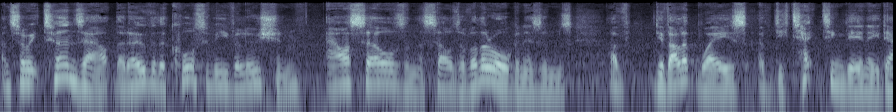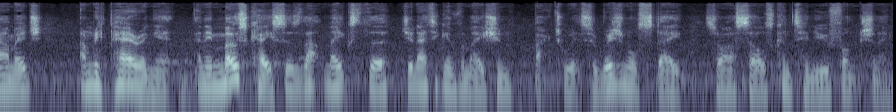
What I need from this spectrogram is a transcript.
And so it turns out that over the course of evolution, our cells and the cells of other organisms have developed ways of detecting DNA damage and repairing it. And in most cases, that makes the genetic information back to its original state so our cells continue functioning.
